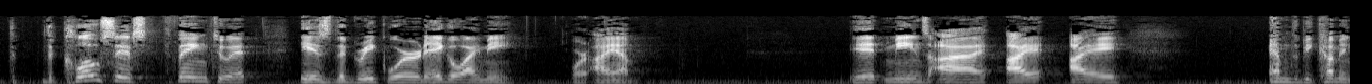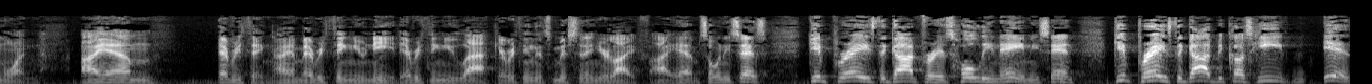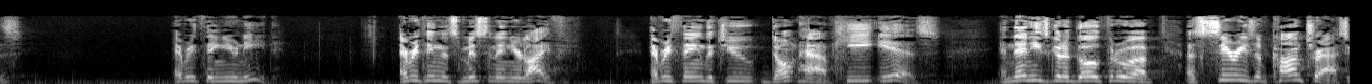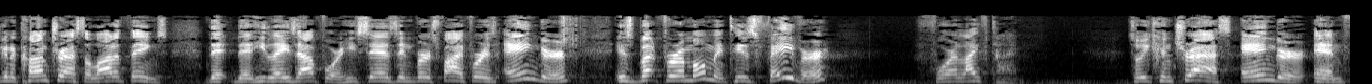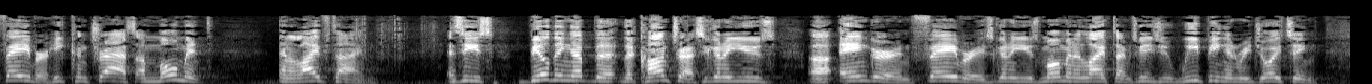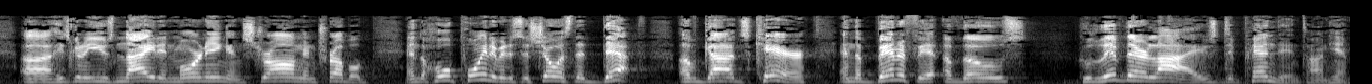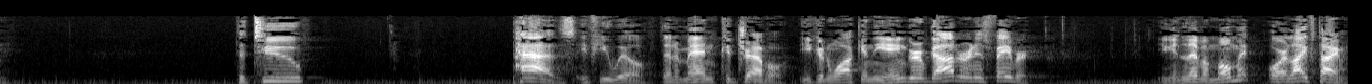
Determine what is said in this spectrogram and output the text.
the, the closest thing to it is the Greek word ego eimi or I am. It means I, I, I am the becoming one. I am everything. I am everything you need, everything you lack, everything that's missing in your life. I am. So when he says, give praise to God for his holy name, he's saying, give praise to God because he is everything you need. Everything that's missing in your life. Everything that you don't have. He is. And then he's going to go through a, a series of contrasts. He's going to contrast a lot of things that, that he lays out for. He says in verse 5, For his anger is but for a moment, his favor for a lifetime. So he contrasts anger and favor. He contrasts a moment and a lifetime. As he's building up the, the contrast, he's going to use uh, anger and favor. He's going to use moment and lifetime. He's going to use weeping and rejoicing. Uh, he's going to use night and morning and strong and troubled. And the whole point of it is to show us the depth of God's care and the benefit of those who live their lives dependent on Him. The two paths, if you will, that a man could travel. You can walk in the anger of God or in His favor. You can live a moment or a lifetime.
